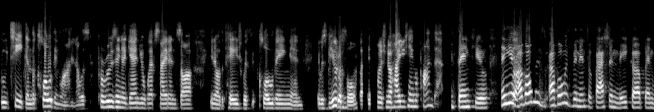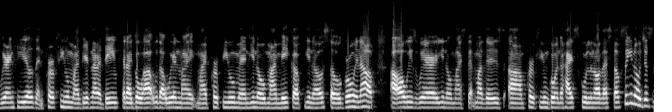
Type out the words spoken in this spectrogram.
boutique and the clothing line? I was perusing again your website and saw, you know, the page with clothing and it was beautiful. But I just wanted to know how you came upon that. Thank you. And you know, I've always I've always been into fashion, makeup, and wearing heels and perfume. There's not a day that I go out without wearing my my perfume and you know my makeup. You know, so growing up, I always wear you know my stepmother's um, perfume going to high school and all that stuff. So you know, just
